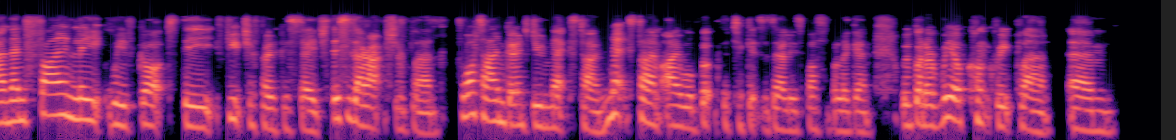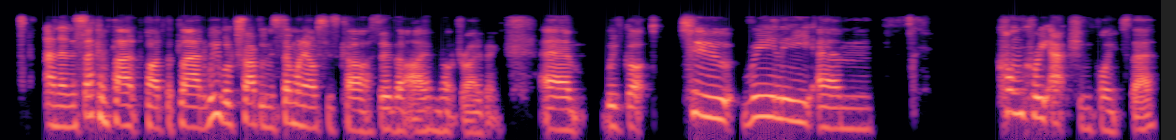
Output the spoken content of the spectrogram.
And then finally, we've got the future focus stage. This is our action plan. What I'm going to do next time. Next time, I will book the tickets as early as possible again. We've got a real concrete plan. Um, and then the second part, part of the plan, we will travel in someone else's car so that I am not driving. Um, we've got two really um, concrete action points there.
